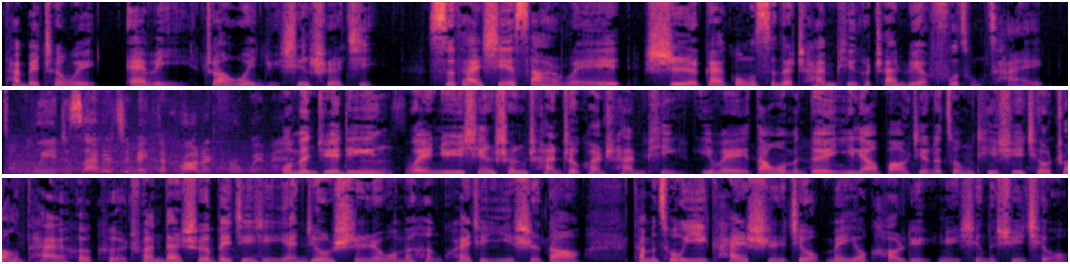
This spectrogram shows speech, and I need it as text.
它被称为 Evie，专为女性设计。斯泰西·萨尔维是该公司的产品和战略副总裁。We decided to make the product for women. 我们决定为女性生产这款产品，因为当我们对医疗保健的总体需求状态和可穿戴设备进行研究时，我们很快就意识到，他们从一开始就没有考虑女性的需求，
